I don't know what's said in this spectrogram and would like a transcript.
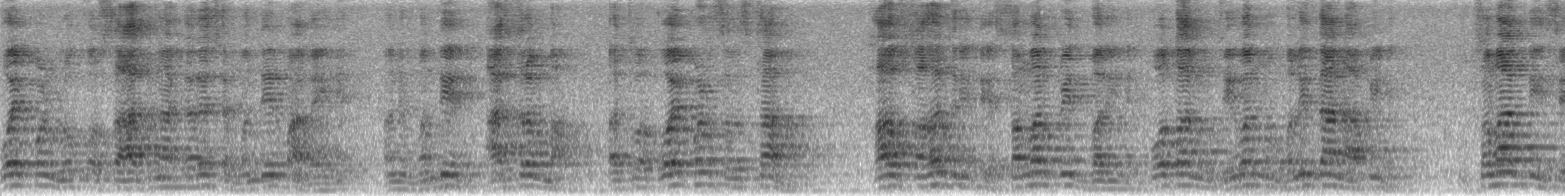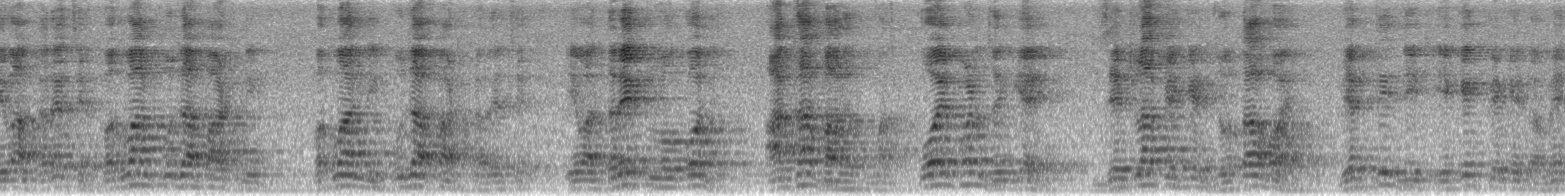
કોઈ પણ લોકો સાધના કરે છે મંદિરમાં રહીને અને મંદિર આશ્રમમાં અથવા કોઈ પણ સંસ્થામાં હાવ સહજ રીતે સમર્પિત બનીને પોતાનું જીવનનું બલિદાન આપીને સમાજની સેવા કરે છે, ભગવાન પૂજા પાઠની ભગવાનની પૂજા પાઠ કરે છે એવા દરેક લોકોને આખા ભારતમાં કોઈ પણ જગ્યાએ જેટલા પેકેટ જોતા હોય, વ્યક્તિ દીઠ એક એક પેકેટ અમે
